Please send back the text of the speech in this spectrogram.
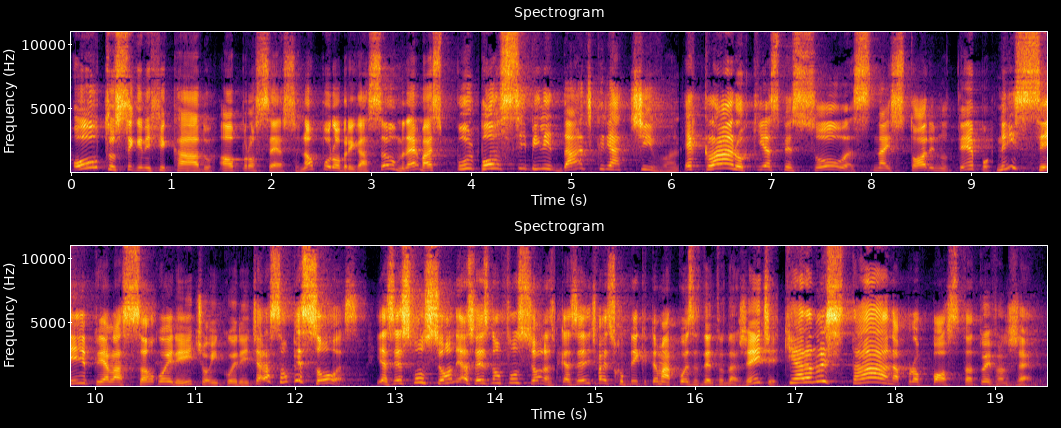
outro significado ao processo, não por obrigação, né, mas por possibilidade criativa. É claro que as pessoas na história e no tempo, nem sempre elas são coerentes ou incoerentes, elas são pessoas. E às vezes funciona e às vezes não funciona. Porque às vezes a gente vai descobrir que tem uma coisa dentro da gente que ela não está na proposta do Evangelho.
